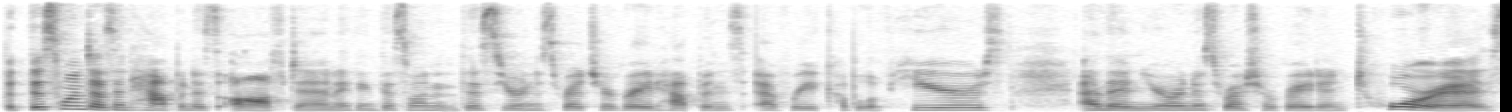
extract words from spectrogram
But this one doesn't happen as often. I think this one, this Uranus retrograde happens every couple of years. And then Uranus retrograde in Taurus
